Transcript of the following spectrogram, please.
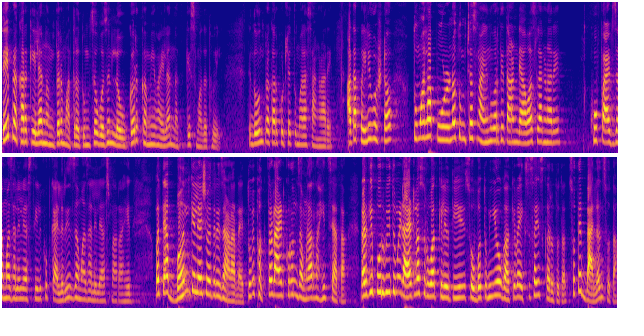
ते प्रकार केल्यानंतर मात्र तुमचं वजन लवकर कमी व्हायला नक्कीच मदत होईल. ते दोन प्रकार कुठले तुम्हाला सांगणार आहे. आता पहिली गोष्ट तुम्हाला पूर्ण तुमच्या स्नायूंवरती ताण द्यावाच लागणार आहे. खूप फॅट जमा झालेले असतील खूप कॅलरीज जमा झालेल्या असणार आहेत. पण त्या बंद केल्याशिवाय तरी जाणार नाहीत. तुम्ही फक्त डाएट करून जमणार नाहीच आहे आता. कारण की पूर्वी तुम्ही डाएटला सुरुवात केली होती सोबत तुम्ही योगा किंवा एक्सरसाइज करत होतात सो ते बॅलन्स होता.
